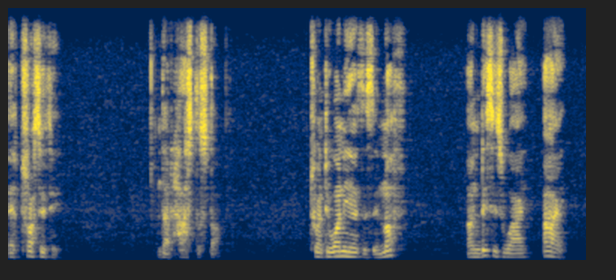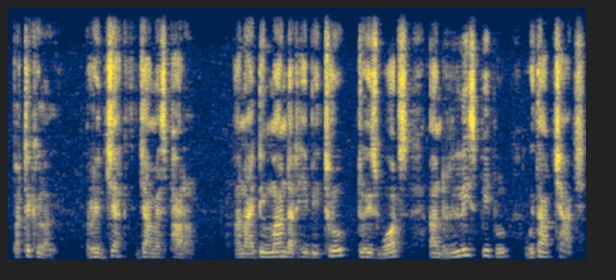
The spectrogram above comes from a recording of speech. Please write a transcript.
atrocity that has to stop. 21 years is enough and this is why I particularly reject Jammeh's pardon and I demand that he be true to his words and release people without charge.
